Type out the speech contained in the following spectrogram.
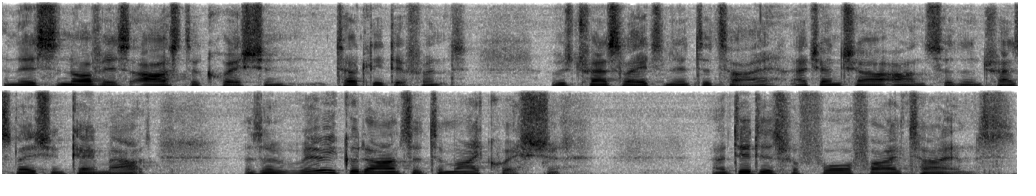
And this novice asked a question totally different. It was translated into Thai. Ajahn Chah answered, and the translation came out as a very good answer to my question. I did this for four or five times.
